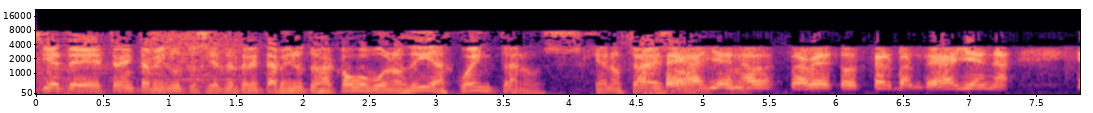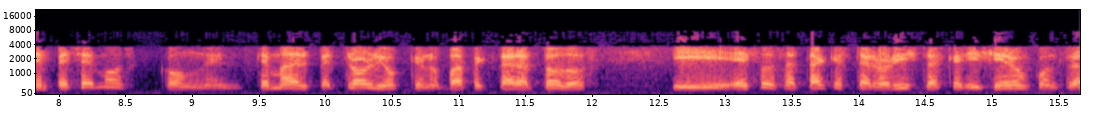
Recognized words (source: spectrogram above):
7.30 minutos, 7.30 minutos. Jacobo, buenos días, cuéntanos, ¿qué nos traes? Bandeja llena, otra vez, Oscar, bandeja llena. Empecemos con el tema del petróleo que nos va a afectar a todos y esos ataques terroristas que se hicieron contra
